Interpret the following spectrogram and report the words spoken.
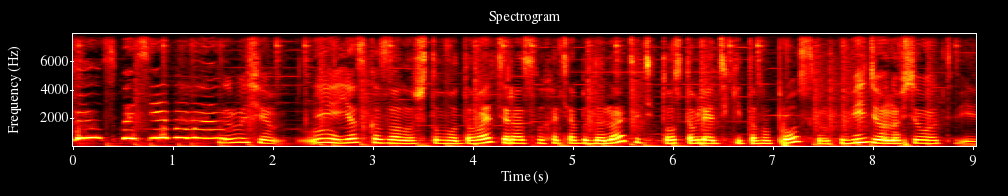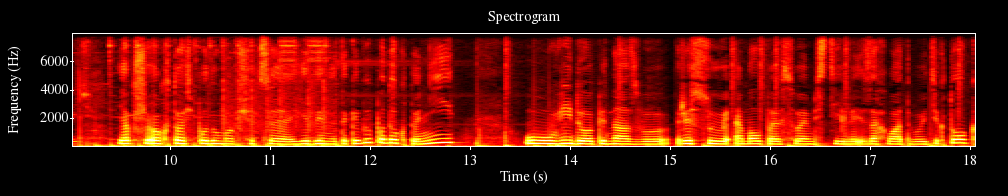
Спасибо вам. Короче, и я сказала, что вот давайте, раз вы хотя бы донатите, то оставляйте какие-то вопросы. В видео на все отвечу. Якщо хтось подумав, що це єдиний такий випадок, то ні. У відео під назвою Рисую МЛП в своєму стилі і захватую TikTok.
